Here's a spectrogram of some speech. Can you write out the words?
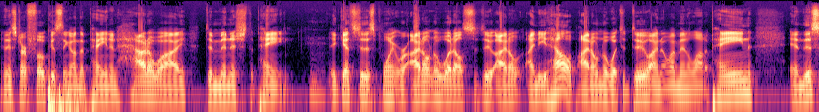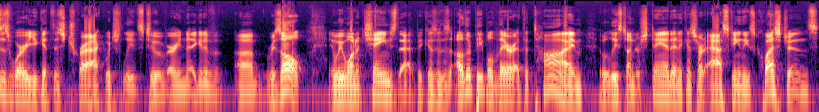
and they start focusing on the pain and how do I diminish the pain it gets to this point where I don't know what else to do. I don't. I need help. I don't know what to do. I know I'm in a lot of pain, and this is where you get this track, which leads to a very negative um, result. And we want to change that because if there's other people there at the time who at least understand it and can start asking these questions.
